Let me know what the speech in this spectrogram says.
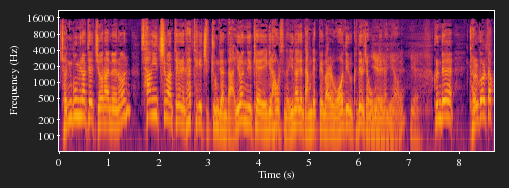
전 국민한테 지원하면은 상위층한테 그러니까 혜택이 집중된다. 이런 이렇게 얘기를 하고 있습니다. 이낙연 당 대표의 말을 워딩을 그대로 제가 예, 옮기면요. 예, 그런데 결과를 딱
